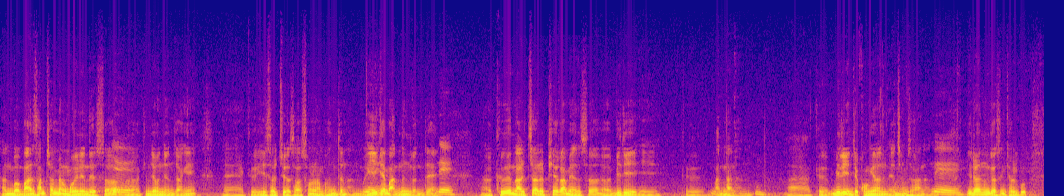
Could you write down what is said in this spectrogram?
한뭐 만 삼천 명 모이는 데서 예. 어, 김정은 위원장이 예, 그 이설주 여사 손을 한번 흔드는 뭐 네. 이게 맞는 건데 네. 어, 그 날짜를 피해가면서 어, 미리 이, 그 만나는 음. 아, 그 미리 이제 공연에 참석하는 네. 이런 것은 결국 어,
